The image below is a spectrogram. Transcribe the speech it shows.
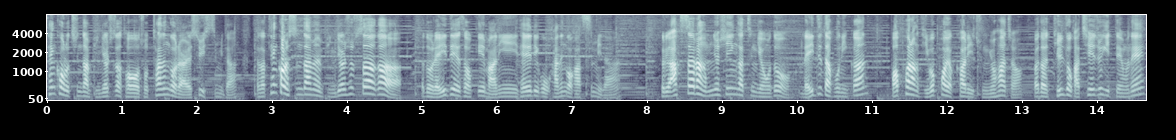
탱커로 친다면 빈결술사 더 좋다는 걸 알 수 있습니다. 그래서 탱커를 쓴다면 빈결술사가 그래도 레이드에서 꽤 많이 데리고 가는 것 같습니다. 그리고 악사랑 음료 시인 같은 경우도 레이드다 보니까 버퍼랑 디버퍼 역할이 중요하죠. 그러다 딜도 같이 해주기 때문에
